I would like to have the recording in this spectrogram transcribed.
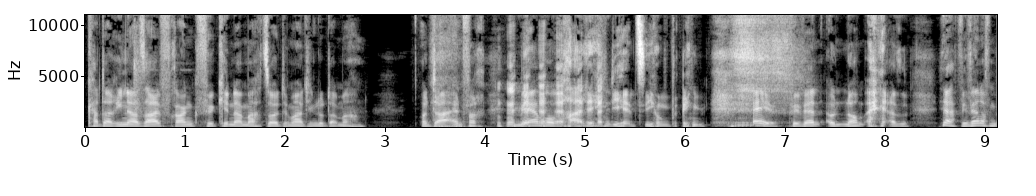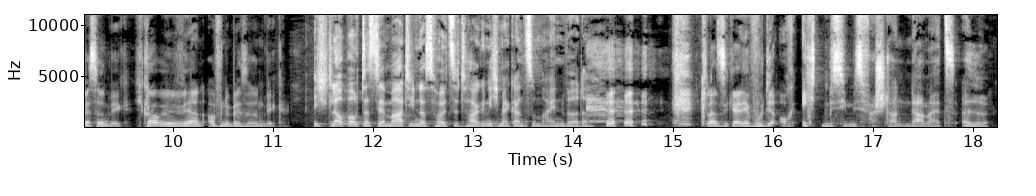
Katharina Saalfrank für Kinder macht, sollte Martin Luther machen. Und da einfach mehr Moral in die Erziehung bringen. Ey, wir wären, und noch, also, ja, wir wären auf einem besseren Weg. Ich glaube, wir wären auf einem besseren Weg. Ich glaube auch, dass der Martin das heutzutage nicht mehr ganz so meinen würde. Klassiker, der wurde auch echt ein bisschen missverstanden damals. Also.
